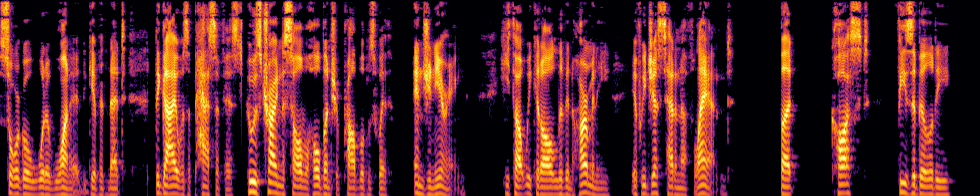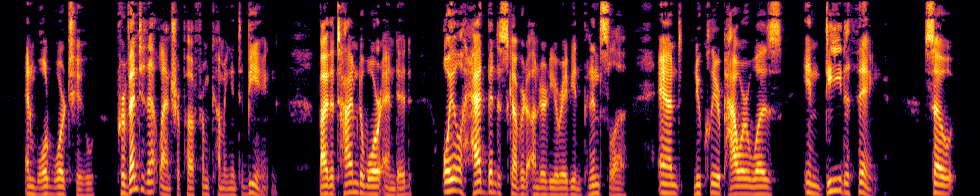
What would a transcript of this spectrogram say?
Sorgel would have wanted, given that the guy was a pacifist who was trying to solve a whole bunch of problems with engineering. He thought we could all live in harmony if we just had enough land. But cost, feasibility, and World War II prevented Atlantropa from coming into being. By the time the war ended, oil had been discovered under the Arabian Peninsula, and nuclear power was indeed a thing. So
